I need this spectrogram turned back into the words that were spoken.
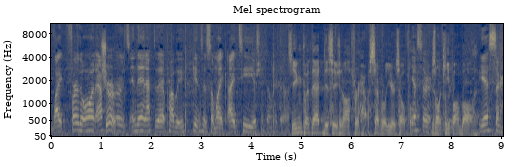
like further on afterwards, sure. and then after that, probably get into some like IT or something like that. So you can put that decision off for several years, hopefully. Yes, sir. Just want to keep on balling. Yes, sir.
